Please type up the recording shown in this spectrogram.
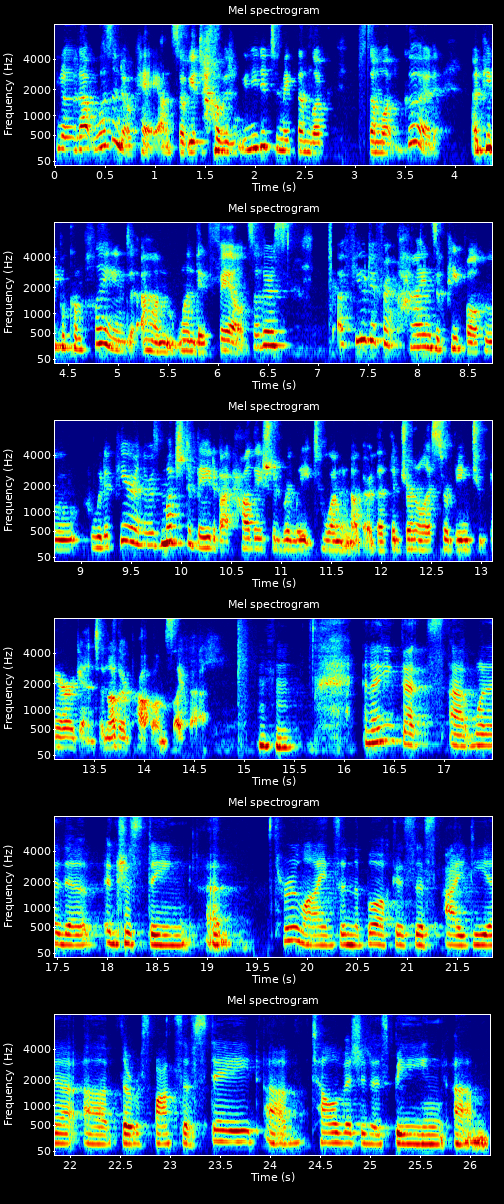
you know that wasn't okay on soviet television. You needed to make them look somewhat good. And people complained um, when they failed. So there's a few different kinds of people who, who would appear and there was much debate about how they should relate to one another that the journalists are being too arrogant and other problems like that. Mm-hmm. and i think that's uh, one of the interesting uh, through lines in the book is this idea of the responsive state of television as being um,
